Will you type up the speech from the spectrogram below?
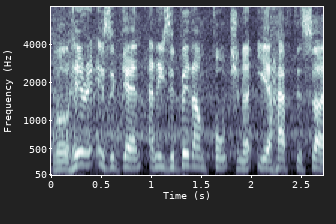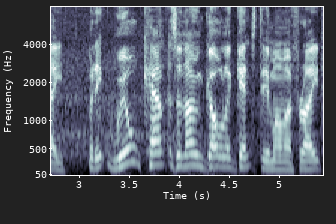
Well, here it is again, and he's a bit unfortunate, you have to say. But it will count as an own goal against him, I'm afraid.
